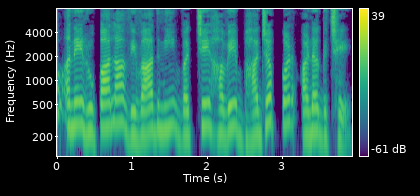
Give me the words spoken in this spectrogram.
અને રૂપાલા વિવાદની વચ્ચે હવે ભાજપ પણ અણગ છે.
